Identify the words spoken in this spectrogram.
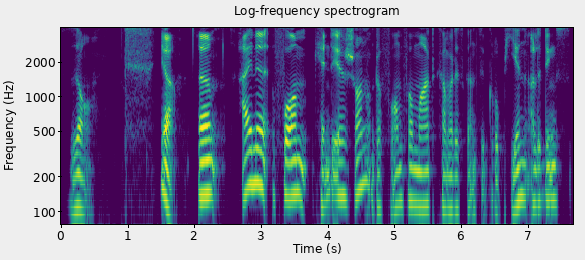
So. Ja, ähm, eine Form kennt ihr schon. Unter Formformat kann man das Ganze gruppieren. Allerdings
